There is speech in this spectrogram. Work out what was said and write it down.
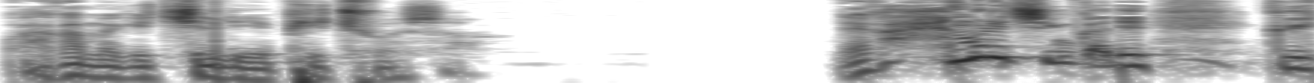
과감하게 진리에 비추어서 내가 아무리 지금까지 그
